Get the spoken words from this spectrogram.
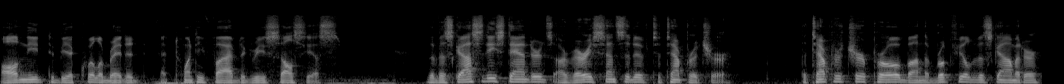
all need to be equilibrated at 25 degrees Celsius. The viscosity standards are very sensitive to temperature. The temperature probe on the Brookfield viscometer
